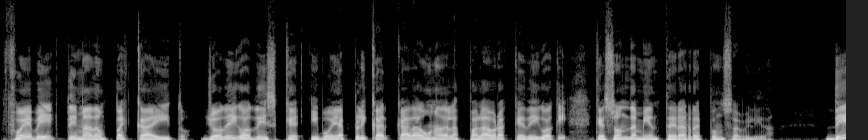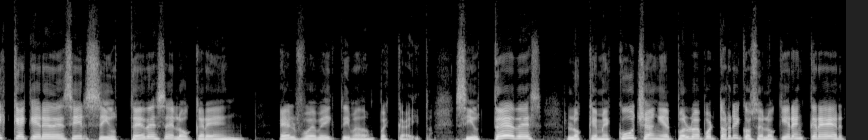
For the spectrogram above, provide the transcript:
fue víctima de un pescadito. Yo digo disque y voy a explicar cada una de las palabras que digo aquí, que son de mi entera responsabilidad. Disque quiere decir si ustedes se lo creen él fue víctima de un pescadito. Si ustedes, los que me escuchan y el pueblo de Puerto Rico se lo quieren creer,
